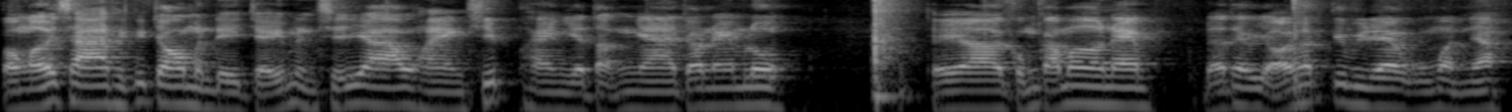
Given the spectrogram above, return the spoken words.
Còn ở xa thì cứ cho mình địa chỉ, mình sẽ giao hàng, ship hàng về tận nhà cho anh em luôn. Thì à, cũng cảm ơn anh em đã theo dõi hết cái video của mình nha.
